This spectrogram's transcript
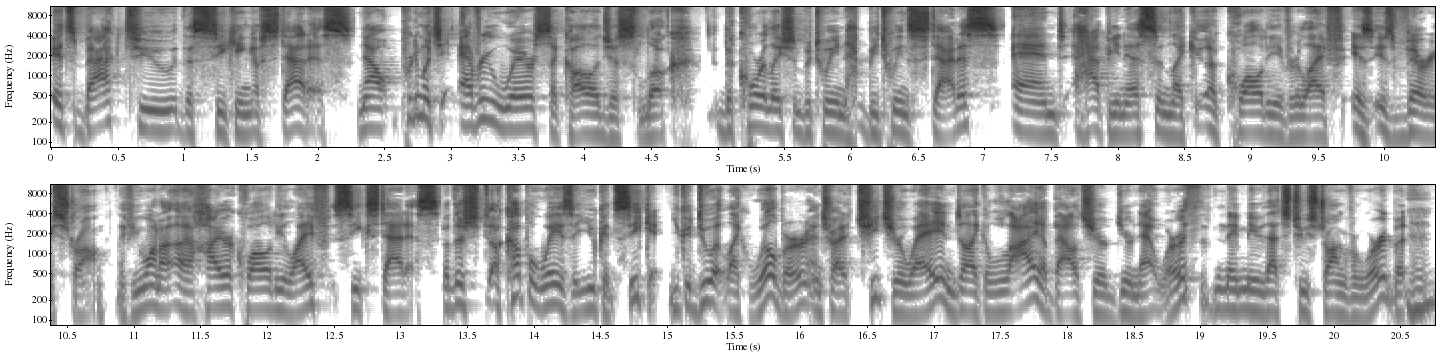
it's back to the seeking of status. Now, pretty much everywhere psychologists look, the correlation between between status and happiness and like a quality of your life is is very strong. If you want a, a higher quality life, seek status. But there's a couple ways that you could seek it. You could do it like Wilbur and try to cheat your way and like lie about your your net worth. Maybe that's too strong of a word, but mm-hmm.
